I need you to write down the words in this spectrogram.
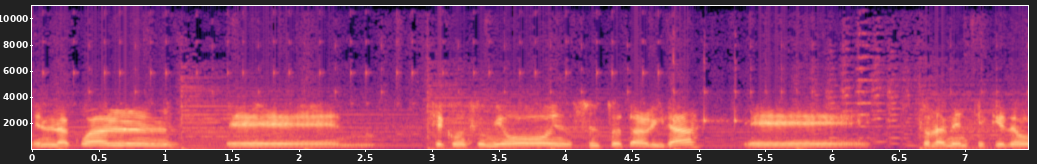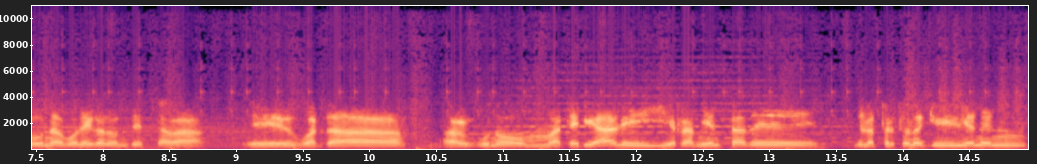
en la cual se consumió en su totalidad solamente quedó una bodega donde estaba eh, guardada algunos materiales y herramientas de, las personas que vivían en,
